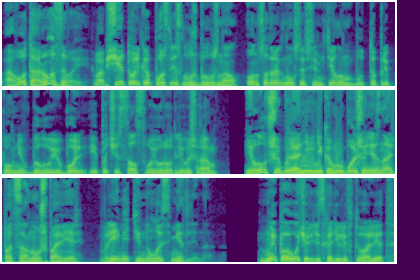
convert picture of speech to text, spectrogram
А вот о розовой вообще только после службы узнал». Он содрогнулся всем телом, будто припомнив былую боль, и почесал свой уродливый шрам. «И лучше бы они никому больше не знать, пацан, уж поверь». Время тянулось медленно. Мы по очереди сходили в туалет,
